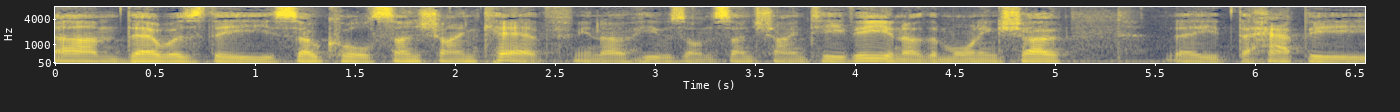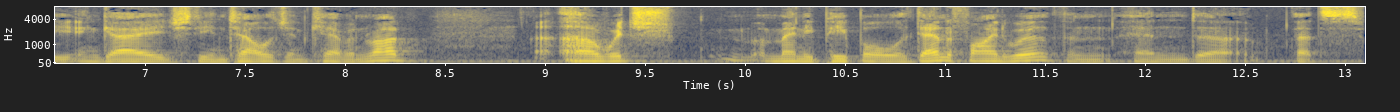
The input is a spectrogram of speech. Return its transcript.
Um, there was the so-called Sunshine Kev. You know, he was on Sunshine TV. You know, the morning show, the the happy, engaged, the intelligent Kevin Rudd, uh, which many people identified with, and and uh, that's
